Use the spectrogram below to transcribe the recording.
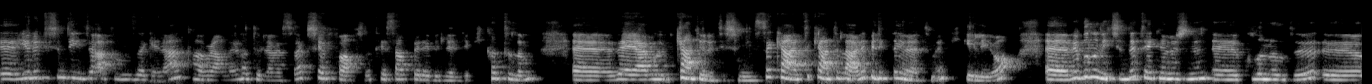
E, yönetişim deyince aklımıza gelen kavramları hatırlarsak şeffaflık, hesap verebilirlik, katılım e, ve eğer bu kent yönetişimi ise kenti kentilerle birlikte yönetmek geliyor. E, ve bunun için de teknolojinin e, kullanıldığı e,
